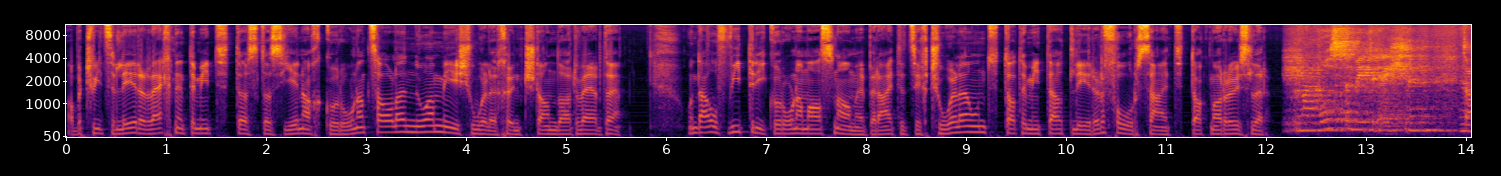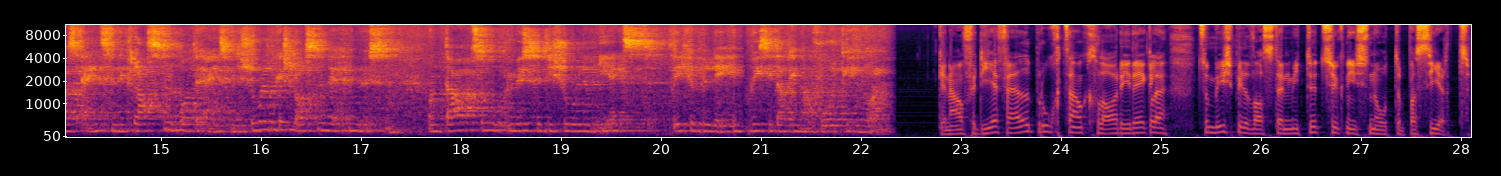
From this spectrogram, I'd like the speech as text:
Aber die Schweizer Lehrer rechnen damit, dass das je nach Corona-Zahlen nur mehr Schulen Standard werden könnte. Und auch auf weitere Corona-Massnahmen bereitet sich die Schule und damit auch die Lehrer vor, sagt Dagmar Rösler. Man muss damit rechnen, dass einzelne Klassen oder einzelne Schulen geschlossen werden müssen. Und dazu müssen die Schulen jetzt sich überlegen, wie sie da genau vorgehen wollen. Genau für diese Fälle braucht es auch klare Regeln, zum Beispiel was dann mit den Zeugnisnoten passiert.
